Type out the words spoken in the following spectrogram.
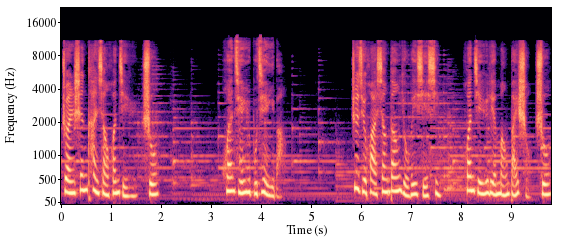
转身看向欢婕妤说：“欢婕妤不介意吧？”这句话相当有威胁性。欢婕妤连忙摆手说：“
